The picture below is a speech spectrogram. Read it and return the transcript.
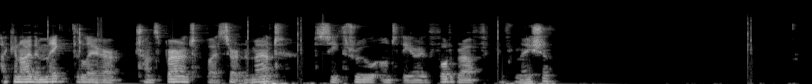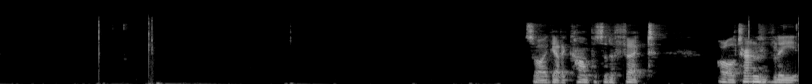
I can either make the layer transparent by a certain amount to see through onto the area aerial photograph information so I get a composite effect or alternatively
